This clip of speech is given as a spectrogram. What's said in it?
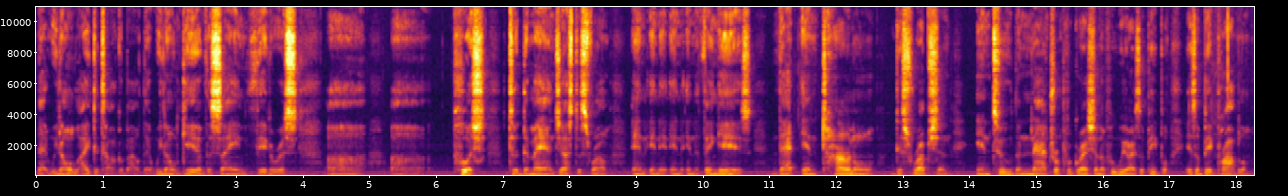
that we don't like to talk about, that we don't give the same vigorous uh, uh, push to demand justice from. And, and, and, and the thing is, that internal disruption into the natural progression of who we are as a people is a big problem.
